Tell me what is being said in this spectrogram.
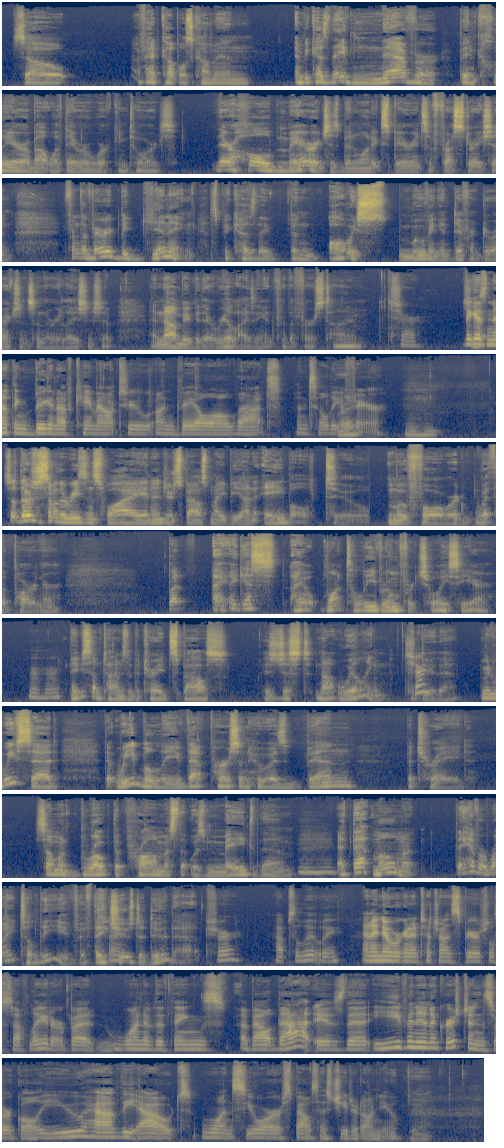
So I've had couples come in, and because they've never been clear about what they were working towards, their whole marriage has been one experience of frustration. From the very beginning, it's because they've been always moving in different directions in the relationship. And now maybe they're realizing it for the first time. Sure. Because nothing big enough came out to unveil all that until the Right. affair. Mm-hmm. So those are some of the reasons why an injured spouse might be unable to move forward with a partner. But I, I guess I want to leave room for choice here. Mm-hmm. Maybe sometimes the betrayed spouse is just not willing to Sure. do that. I mean, we've said that we believe that person who has been betrayed, someone broke the promise that was made to them. At that moment, they have a right to leave if they Sure. choose to do that. Sure, absolutely. And I know we're going to touch on spiritual stuff later, but one of the things about that is that even in a Christian circle, you have the out once your spouse has cheated on you. Yeah.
